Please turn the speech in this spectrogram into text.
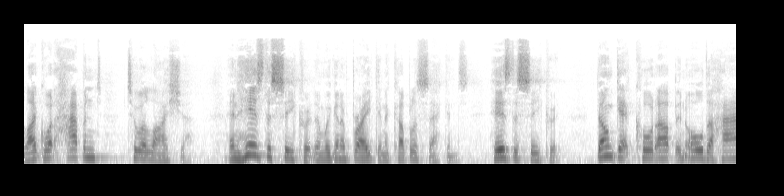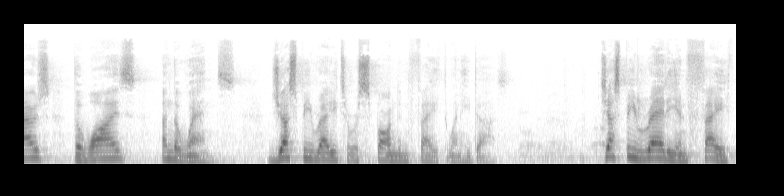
like what happened to Elisha. And here's the secret, and we're going to break in a couple of seconds. Here's the secret don't get caught up in all the hows, the whys, and the whens. Just be ready to respond in faith when He does. Just be ready in faith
